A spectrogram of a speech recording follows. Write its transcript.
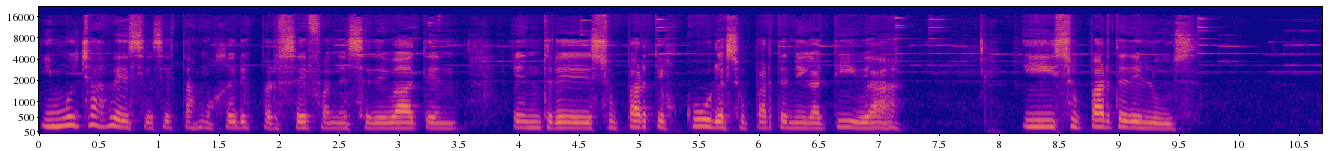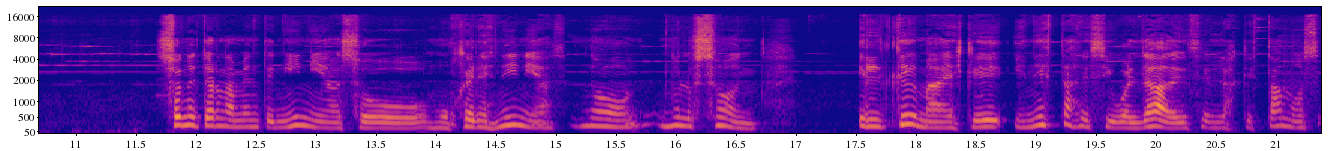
Y muchas veces estas mujeres perséfones se debaten entre su parte oscura, su parte negativa y su parte de luz. ¿Son eternamente niñas o mujeres niñas? No, no lo son. El tema es que en estas desigualdades en las que estamos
